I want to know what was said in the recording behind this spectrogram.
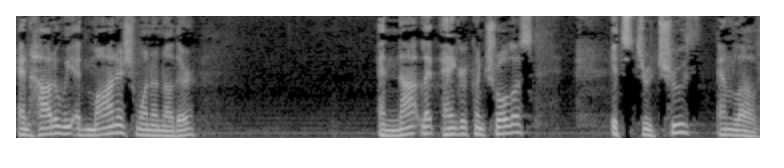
and how do we admonish one another and not let anger control us? It's through truth and love.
